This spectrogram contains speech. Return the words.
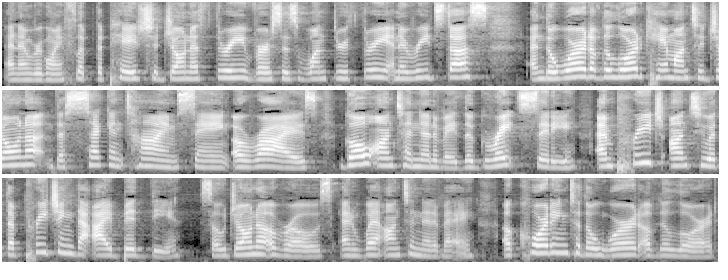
And then we're going to flip the page to Jonah 3, verses 1 through 3, and it reads thus And the word of the Lord came unto Jonah the second time, saying, Arise, go unto Nineveh, the great city, and preach unto it the preaching that I bid thee. So Jonah arose and went unto Nineveh, according to the word of the Lord.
